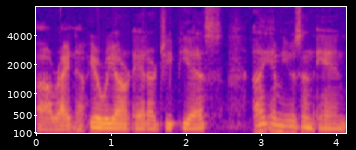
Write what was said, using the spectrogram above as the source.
Alright, now here we are at our GPS. I am using an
